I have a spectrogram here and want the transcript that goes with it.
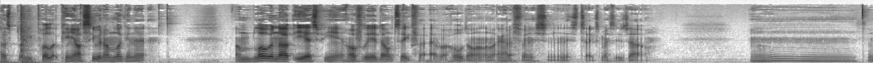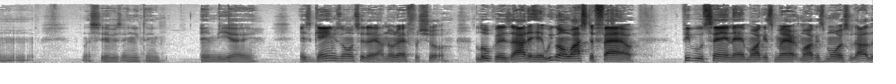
Let's let me pull up. Can y'all see what I'm looking at? I'm blowing up ESPN. Hopefully it don't take forever. Hold on, I gotta finish sending this text message out. Mm-hmm. Let's see if it's anything. NBA. It's games on today. I know that for sure. Luka is out of here. We're gonna watch the foul. People saying that Marcus Mar- Marcus Morris was out.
